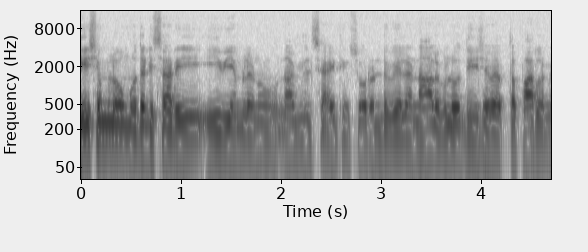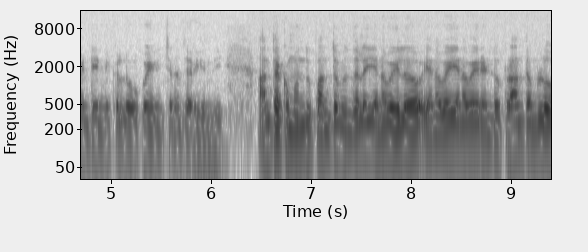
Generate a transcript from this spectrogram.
దేశంలో మొదటిసారి ఈవీఎంలను నాకు తెలిసి ఐ థింక్ సో రెండు వేల నాలుగులో దేశవ్యాప్త పార్లమెంట్ ఎన్నికల్లో ఉపయోగించడం జరిగింది. అంతకుముందు పంతొమ్మిది వందల ఎనభైలో ఎనభై ఎనభై రెండు ప్రాంతంలో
